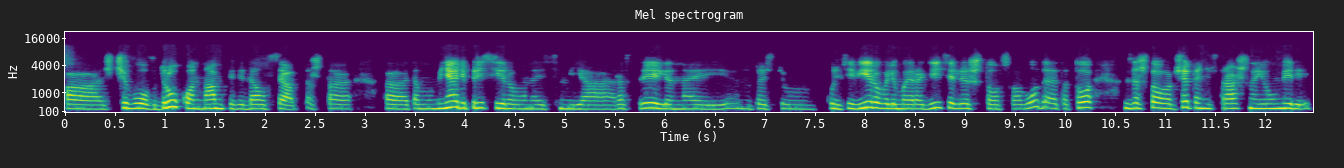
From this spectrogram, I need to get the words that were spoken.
А, с чего вдруг он нам передался, потому что там у меня репрессированная семья, расстрелянная, ну, то есть э, культивировали мои родители, что свобода это то, за что вообще-то не страшно и умереть.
